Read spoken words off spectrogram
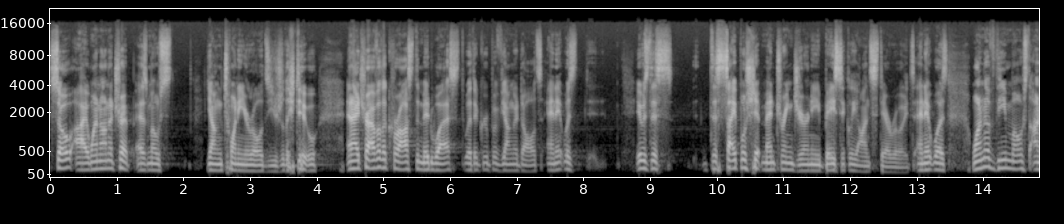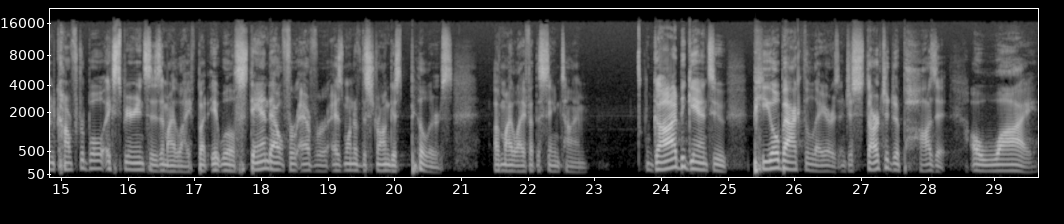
So I went on a trip, as most young 20 year olds usually do. And I traveled across the Midwest with a group of young adults, and it was it was this discipleship mentoring journey basically on steroids. And it was one of the most uncomfortable experiences in my life, but it will stand out forever as one of the strongest pillars of my life at the same time. God began to peel back the layers and just start to deposit a why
